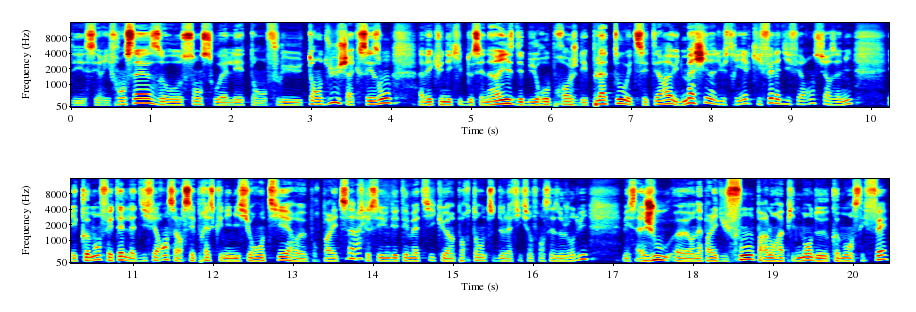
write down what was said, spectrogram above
des séries françaises, au sens où elle est en flux tendu chaque saison, avec une équipe de scénaristes, des bureaux proches des plateaux, etc. Une machine industrielle qui fait la différence, chers amis. Et comment fait-elle la différence? Alors c'est presque une émission entière euh, pour parler de ça, Ouais. parce que c'est une des thématiques euh, importantes de la fiction française aujourd'hui. Mais ça joue, euh, on a parlé du fond, parlons rapidement de comment c'est fait.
